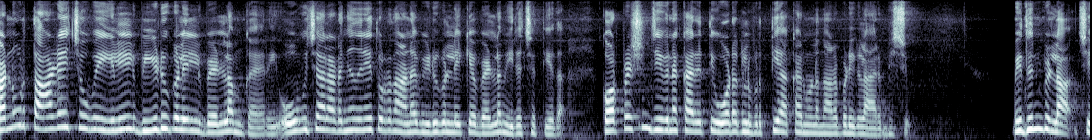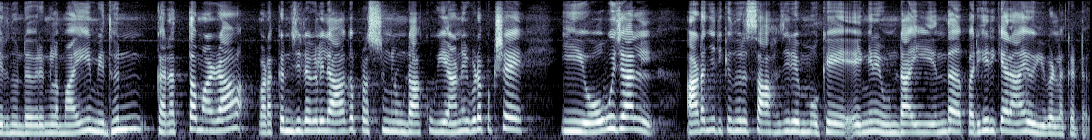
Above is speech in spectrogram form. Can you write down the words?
കണ്ണൂർ താഴെ ചൊവ്വയിൽ വീടുകളിൽ വെള്ളം കയറി. ഓവുചാൽ അടഞ്ഞതിനെ തുടർന്നാണ് വീടുകളിലേക്ക് വെള്ളം ഇരച്ചെത്തിയത്. കോർപ്പറേഷൻ ജീവനക്കാരെത്തി ഓടകൾ വൃത്തിയാക്കാനുള്ള നടപടികൾ ആരംഭിച്ചു. മിഥുൻ പിള്ള ചേരുന്നുണ്ട് വിവരങ്ങളുമായി. മിഥുൻ കനത്ത മഴ വടക്കൻ ജില്ലകളിൽ ആകെ പ്രശ്നങ്ങൾ ഉണ്ടാക്കുകയാണ്. ഇവിടെ പക്ഷേ ഈ ഓവുചാൽ അടഞ്ഞിരിക്കുന്ന ഒരു സാഹചര്യം ഒക്കെ എങ്ങനെ ഉണ്ടായി? എന്താ പരിഹരിക്കാനായോ ഈ വെള്ളക്കെട്ട്?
